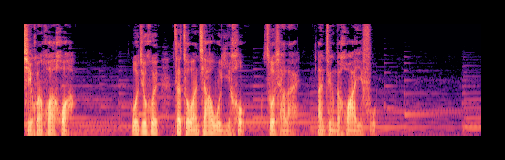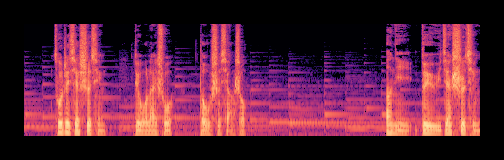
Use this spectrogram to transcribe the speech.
喜欢画画，我就会在做完家务以后坐下来安静的画一幅。做这些事情，对我来说都是享受。当你对于一件事情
